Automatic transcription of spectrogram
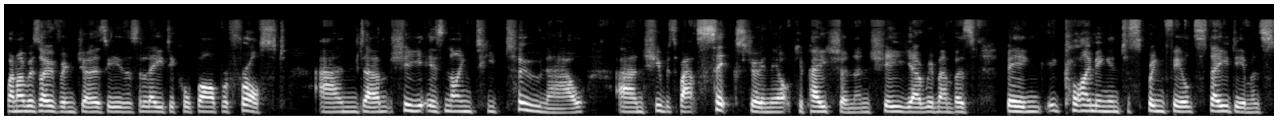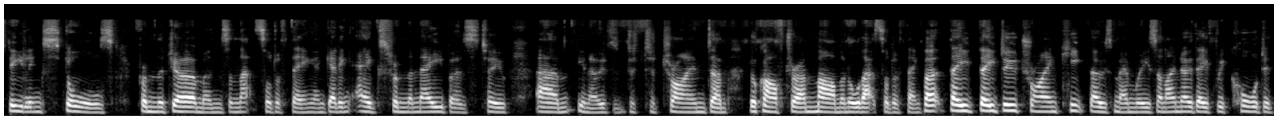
when I was over in Jersey, there's a lady called Barbara Frost, and um, she is 92 now, and she was about six during the occupation and she uh, remembers being climbing into springfield stadium and stealing stores from the germans and that sort of thing and getting eggs from the neighbors to um, you know to, to try and um, look after her mum and all that sort of thing but they they do try and keep those memories and i know they've recorded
